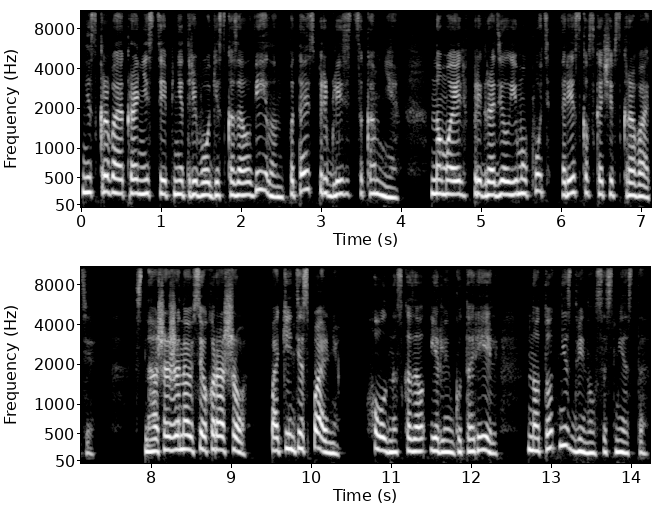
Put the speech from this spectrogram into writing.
Не скрывая крайней степени тревоги, сказал Вейлон, пытаясь приблизиться ко мне. Но мой эльф преградил ему путь, резко вскочив с кровати. «С нашей женой все хорошо. Покиньте спальню», — холодно сказал Ирлингу Тариэль, но тот не сдвинулся с места.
